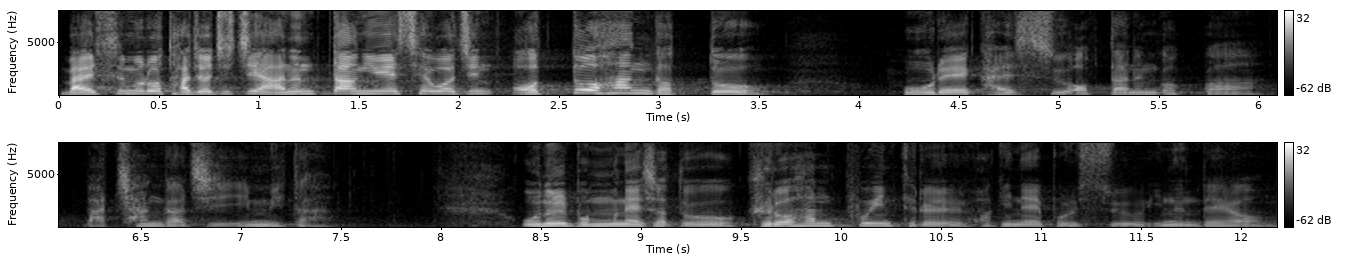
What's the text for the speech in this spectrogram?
말씀으로 다져지지 않은 땅 위에 세워진 어떠한 것도 오래 갈 수 없다는 것과 마찬가지입니다. 오늘 본문에서도 그러한 포인트를 확인해 볼 수 있는데요.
